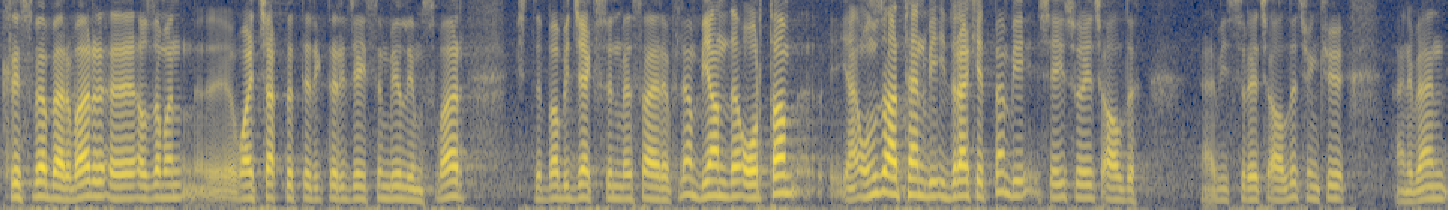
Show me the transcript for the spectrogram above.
Chris Webber var. Ee, o zaman e, White Chocolate dedikleri Jason Williams var. İşte Bobby Jackson vesaire filan. Bir anda ortam yani onu zaten bir idrak etmem bir şey süreç aldı. Yani bir süreç aldı çünkü hani ben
